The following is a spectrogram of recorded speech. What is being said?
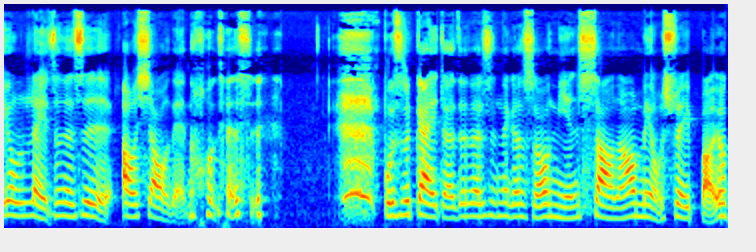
又累，真的是傲笑的，然后真是。不是盖的，真的是那个时候年少，然后没有睡饱，又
